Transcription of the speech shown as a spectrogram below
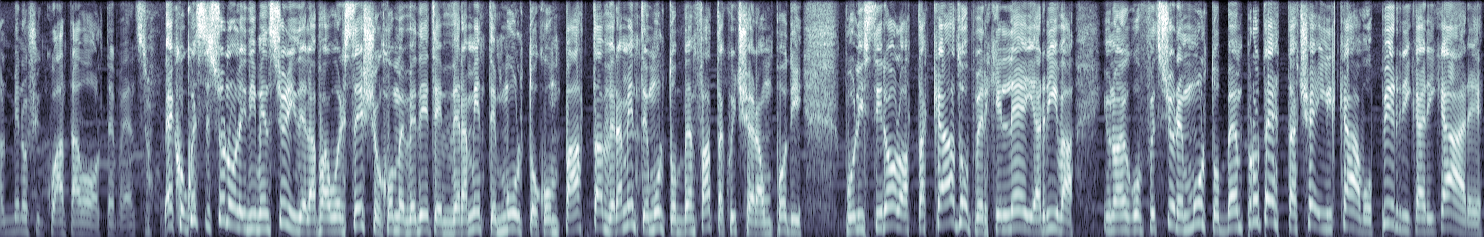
almeno 50 volte penso. Ecco queste sono le dimensioni della Power Station come vedete è veramente molto compatta, veramente molto ben fatta, qui c'era un po' di polistirolo attaccato perché lei arriva in una confezione molto ben protetta, c'è il cavo per ricaricare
